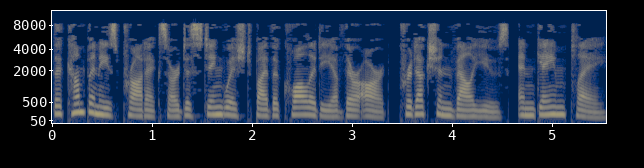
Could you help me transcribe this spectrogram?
The company's products are distinguished by the quality of their art, production values, and gameplay.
